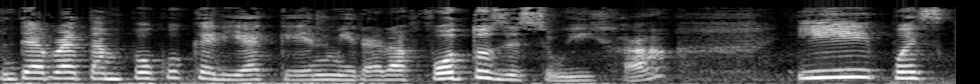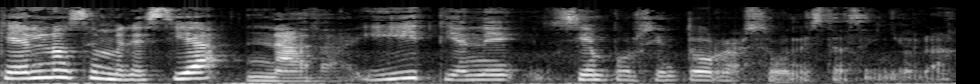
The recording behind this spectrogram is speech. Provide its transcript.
Deborah tampoco quería que él mirara fotos de su hija y pues que él no se merecía nada. Y tiene 100% razón esta señora.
